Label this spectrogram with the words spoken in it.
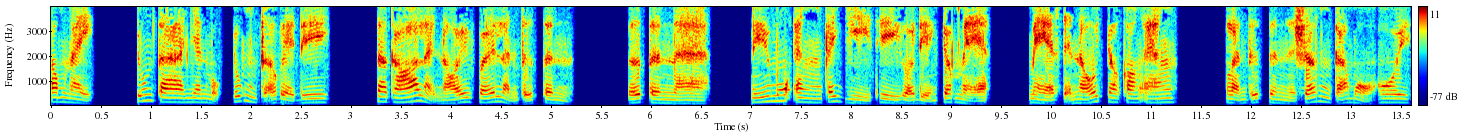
hôm này, chúng ta nhanh một chút trở về đi, sau đó lại nói với lạnh tử tình. Tử tình à, nếu muốn ăn cái gì thì gọi điện cho mẹ, mẹ sẽ nấu cho con ăn. Lạnh tử tình rớt cả mồ hôi,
